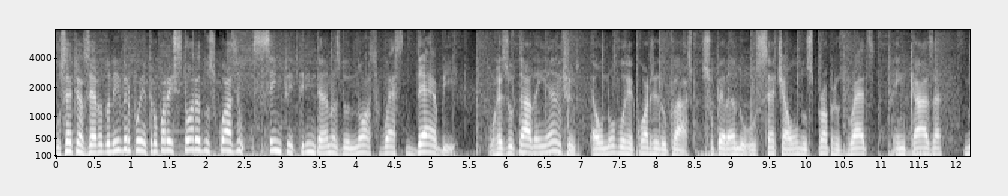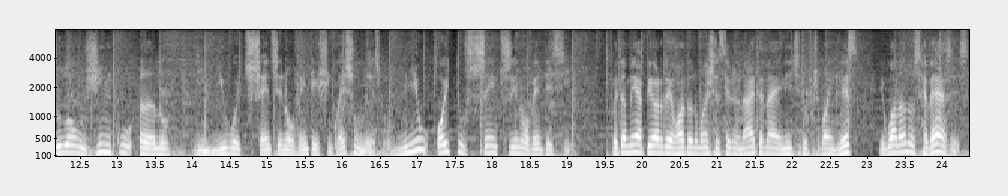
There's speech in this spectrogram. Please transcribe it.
O 7 a 0 do Liverpool entrou para a história dos quase 130 anos do Northwest Derby. O resultado em Anfield é o novo recorde do clássico, superando o 7 a 1 dos próprios Reds em casa no longínquo ano de 1895. É isso mesmo, 1895. Foi também a pior derrota do Manchester United na elite do futebol inglês, igualando os reveses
